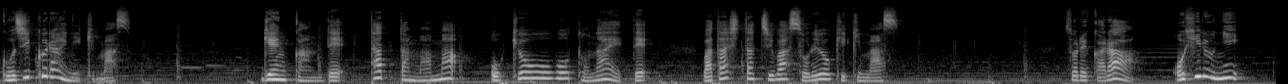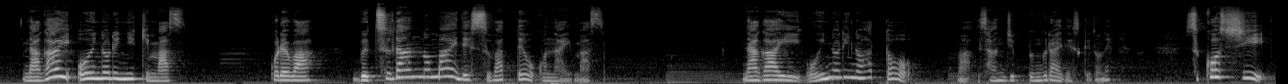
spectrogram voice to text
5時くらいに来ます。玄関で立ったままお経を唱えて私たちはそれを聞きますそれからお昼に長いお祈りに来ますこれは仏壇の前で座って行います長いお祈りの後、まあ、30分ぐらいですけどね少し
